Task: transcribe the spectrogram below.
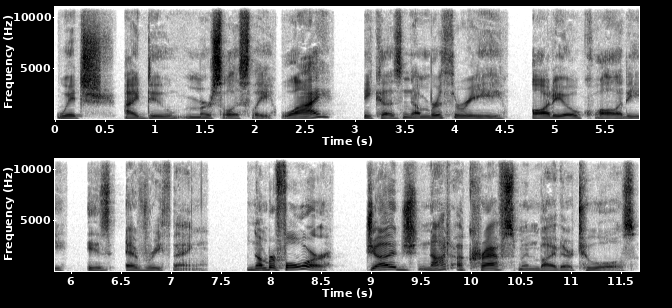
which I do mercilessly. Why? Because number three, audio quality is everything. Number four, judge not a craftsman by their tools,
